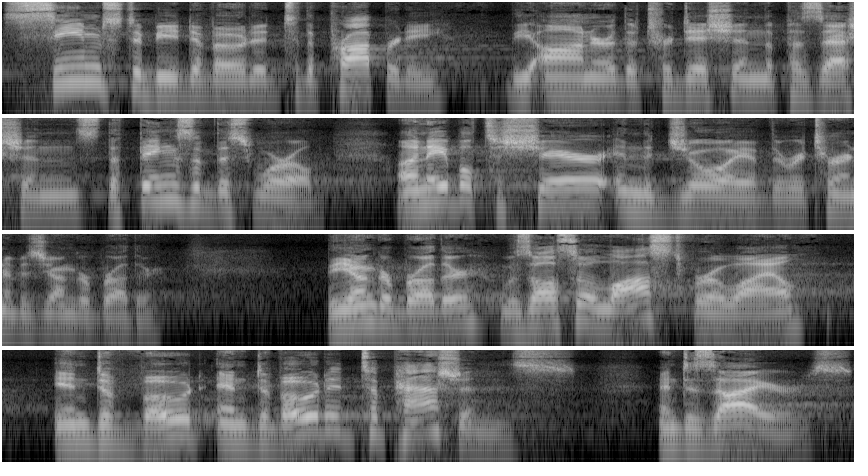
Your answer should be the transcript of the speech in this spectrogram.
seems to be devoted to the property, the honor, the tradition, the possessions, the things of this world, unable to share in the joy of the return of his younger brother. The younger brother was also lost for a while in devote, and devoted to passions and desires.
